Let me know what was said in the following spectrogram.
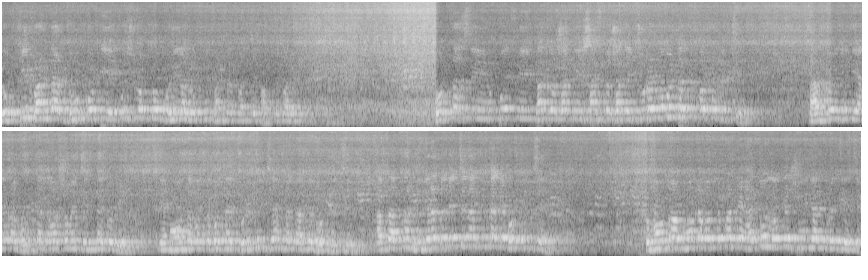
লক্ষ্মীর ভাণ্ডার দু কোটি একুশ লক্ষ মহিলা লক্ষ্মীর ভাণ্ডার পাচ্ছে, ভাবতে পারেন? কন্যাশ্রী, রূপশ্রী, খাদ্যসাথী, স্বাস্থ্যসাথী, চুরানব্বইটা প্রকল্প দিচ্ছে। তারপরে যদি আমরা ভোটটা দেওয়ার সময় চিন্তা করি যে মমতা বন্দ্যোপাধ্যায় ঘুরে দিচ্ছে, আমরা কাকে ভোট দিচ্ছি? আপনার আপনার নিজেরা তো দেখছেন আপনি কাকে ভোট দিচ্ছেন। তো মমতা মমতা বন্দ্যোপাধ্যায় এত লোকের সুবিধা করে দিয়েছে।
